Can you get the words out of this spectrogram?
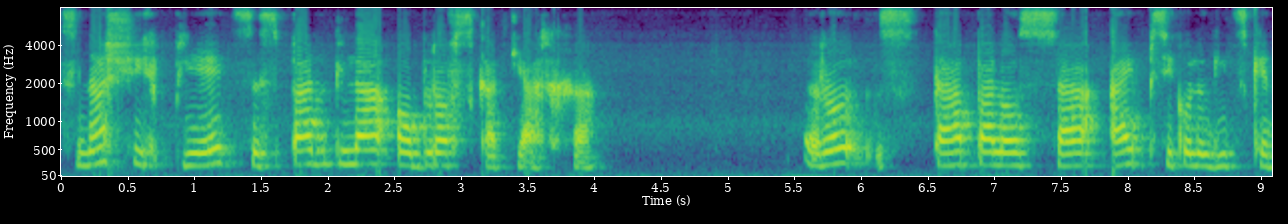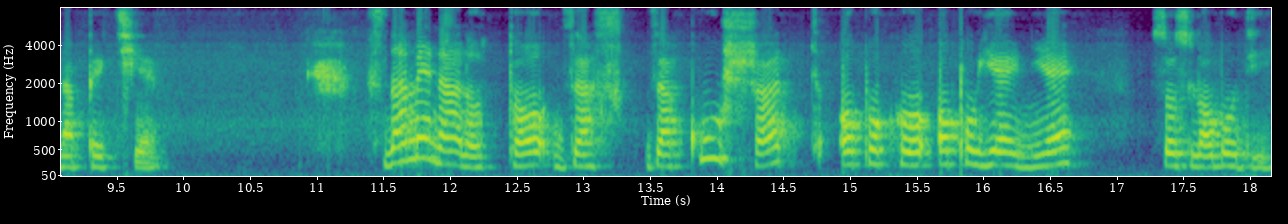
Z našich pliec spadla obrovská ťarcha. Roztápalo sa aj psychologické napätie. Znamenalo to zakúšať opoko, opojenie zo zlobody.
